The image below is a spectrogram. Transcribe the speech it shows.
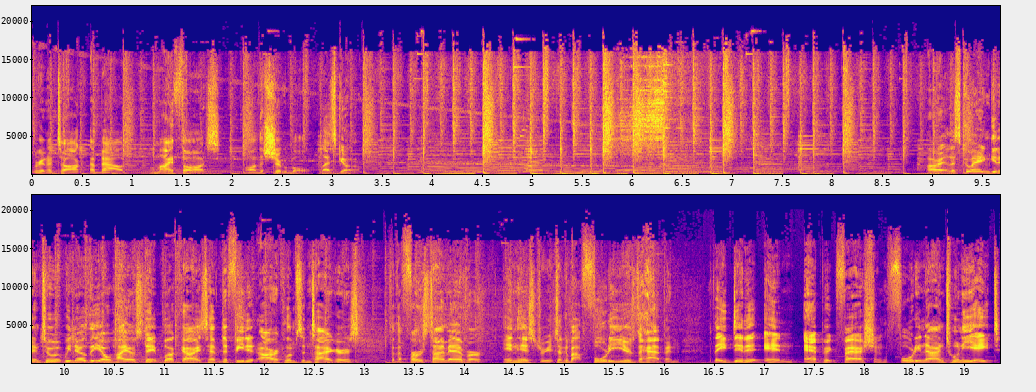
we're going to talk about my thoughts on the Sugar Bowl. Let's go. All right, let's go ahead and get into it. We know the Ohio State Buckeyes have defeated our Clemson Tigers for the first time ever in history. It took about 40 years to happen. But they did it in epic fashion 49 28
